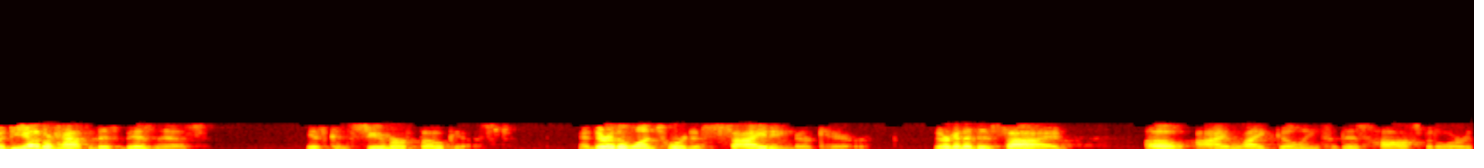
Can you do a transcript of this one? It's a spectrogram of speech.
But the other half of this business is consumer focused. And they're the ones who are deciding their care. They're going to decide oh, I like going to this hospital or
